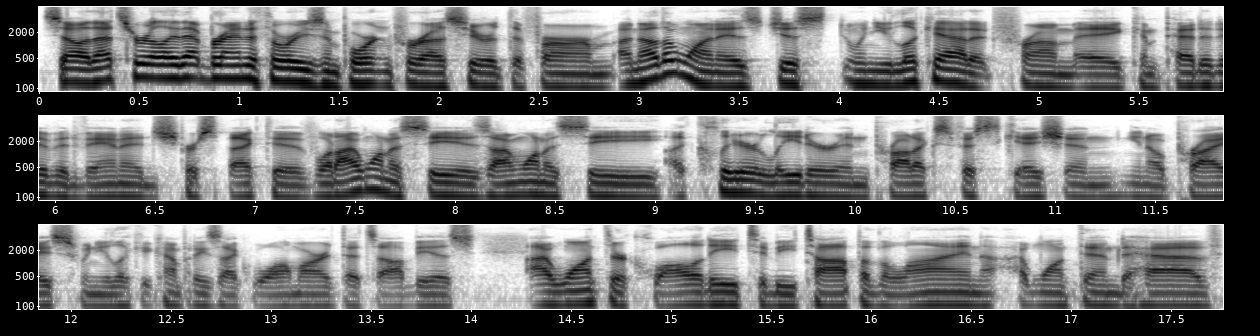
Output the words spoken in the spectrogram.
So that's really that brand authority is important for us here at the firm. Another one is just when you look at it from a competitive advantage perspective, what I want to see is I want to see a clear leader in product sophistication, you know, price. When you look at companies like Walmart, that's obvious. I want their quality to be top of the line. I want them to have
